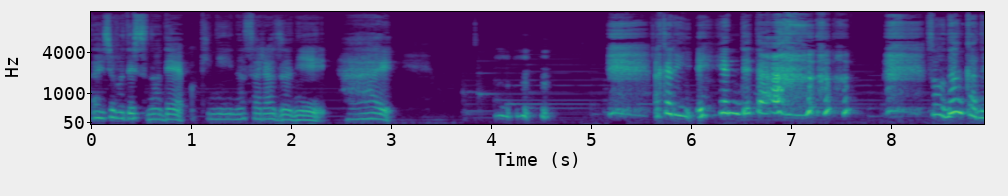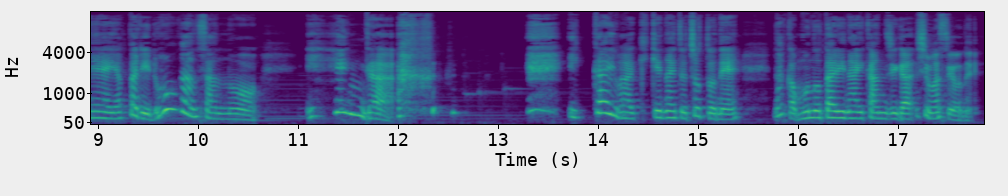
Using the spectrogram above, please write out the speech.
大丈夫ですので、お気になさらずに、はい。あかりん、えへん出た そう、なんかね、やっぱりローガンさんのえへんが 一回は聞けないとちょっとね、なんか物足りない感じがしますよね。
